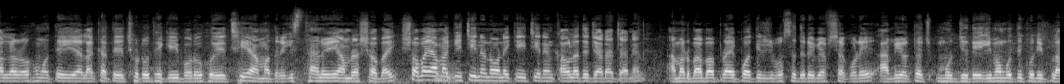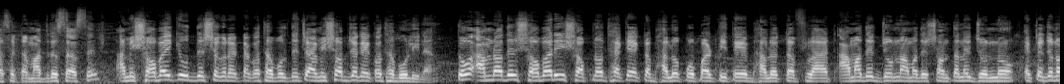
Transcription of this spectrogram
আল্লাহ রহমতে এই এলাকাতে ছোট থেকেই বড় হয়েছি আমাদের স্থানীয় আমরা সবাই। সবাই আমাকে চেনেন অনেকেই চেনেন কাউলাতে যারা জানেন। আমার বাবা প্রায় পঁয়ত্রিশ বছর ধরে ব্যবসা করে আমিও একটা মসজিদে ইমামতি করি প্লাস একটা মাদ্রাসা আছে। আমি সবাইকে উদ্দেশ্য করে একটা কথা বলতে চাই আমি সব জায়গায় কথা বলি না। তো আমাদের সবারই স্বপ্ন থাকে একটা ভালো প্রপার্টিতে ভালো একটা ফ্ল্যাট আমাদের জন্য আমাদের সন্তানের জন্য একটা যেন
